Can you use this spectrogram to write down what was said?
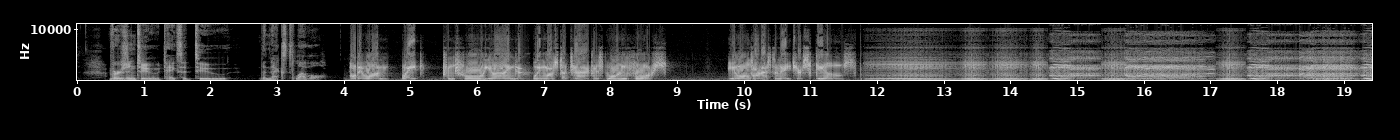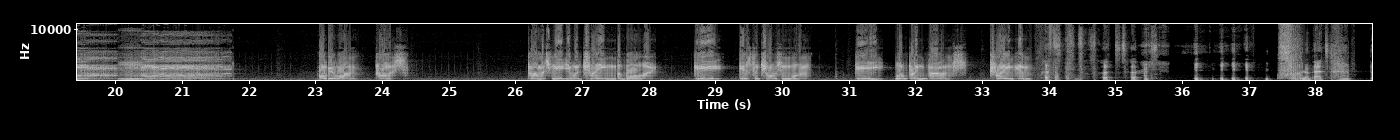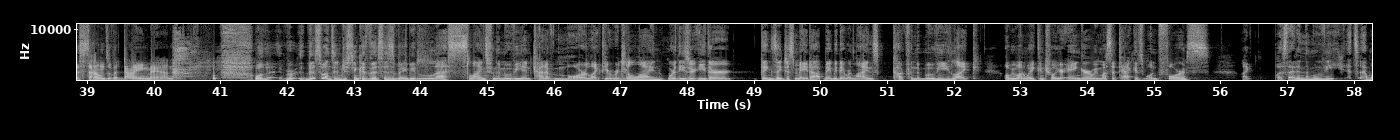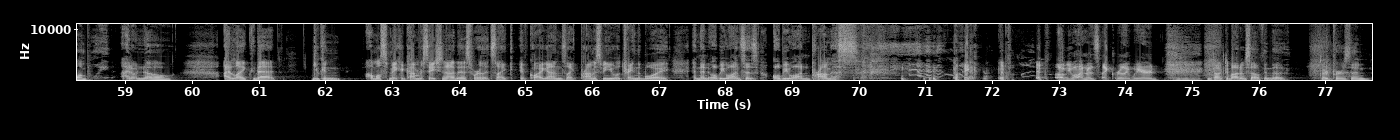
version 2 takes it to the next level Obi-Wan, wait! Control your anger. We must attack as one force. You overestimate your skills. Obi-Wan, promise. Promise me you will train the boy. He is the chosen one. He will bring balance. Train him. That's the sounds of a dying man. Well, the, this one's interesting because this is maybe less lines from the movie and kind of more like the original line, where these are either things they just made up. Maybe they were lines cut from the movie, like Obi Wan, wait, control your anger. We must attack as one force. Like, was that in the movie? It's at one point. I don't know. I like that you can almost make a conversation out of this where it's like if Qui Gon's like, promise me you will train the boy, and then Obi Wan says, Obi Wan, promise. like if, if Obi Wan was like really weird, he talked about himself in the third person.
